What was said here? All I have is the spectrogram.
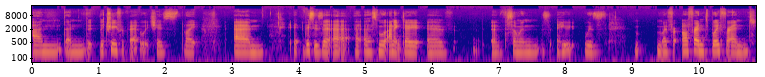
and then the, the truth of it, which is like um, it, this is a, a, a small anecdote of of someone who was my fr- our friend's boyfriend,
